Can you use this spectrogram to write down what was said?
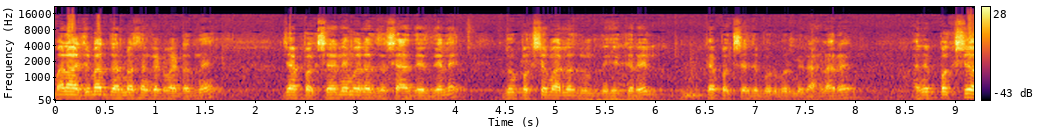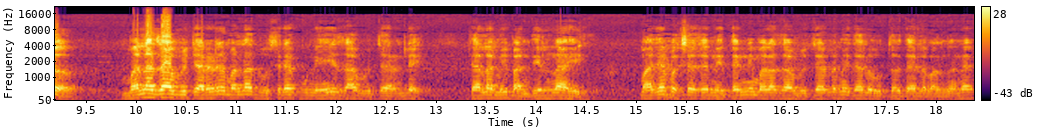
मला अजिबात धर्मसंकट वाटत नाही. ज्या पक्षाने मला जसे आदेश दिले जो पक्ष मला जो हे करेल त्या पक्षाच्या बरोबर मी राहणार आहे. आणि पक्ष मला जाब विचारणार मला दुसऱ्या कुणीही जाब विचारले त्याला मी बांधील नाही. माझ्या पक्षाच्या नेत्यांनी मला जाब विचारलं मी त्याला उत्तर द्यायला बांधलं नाही.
